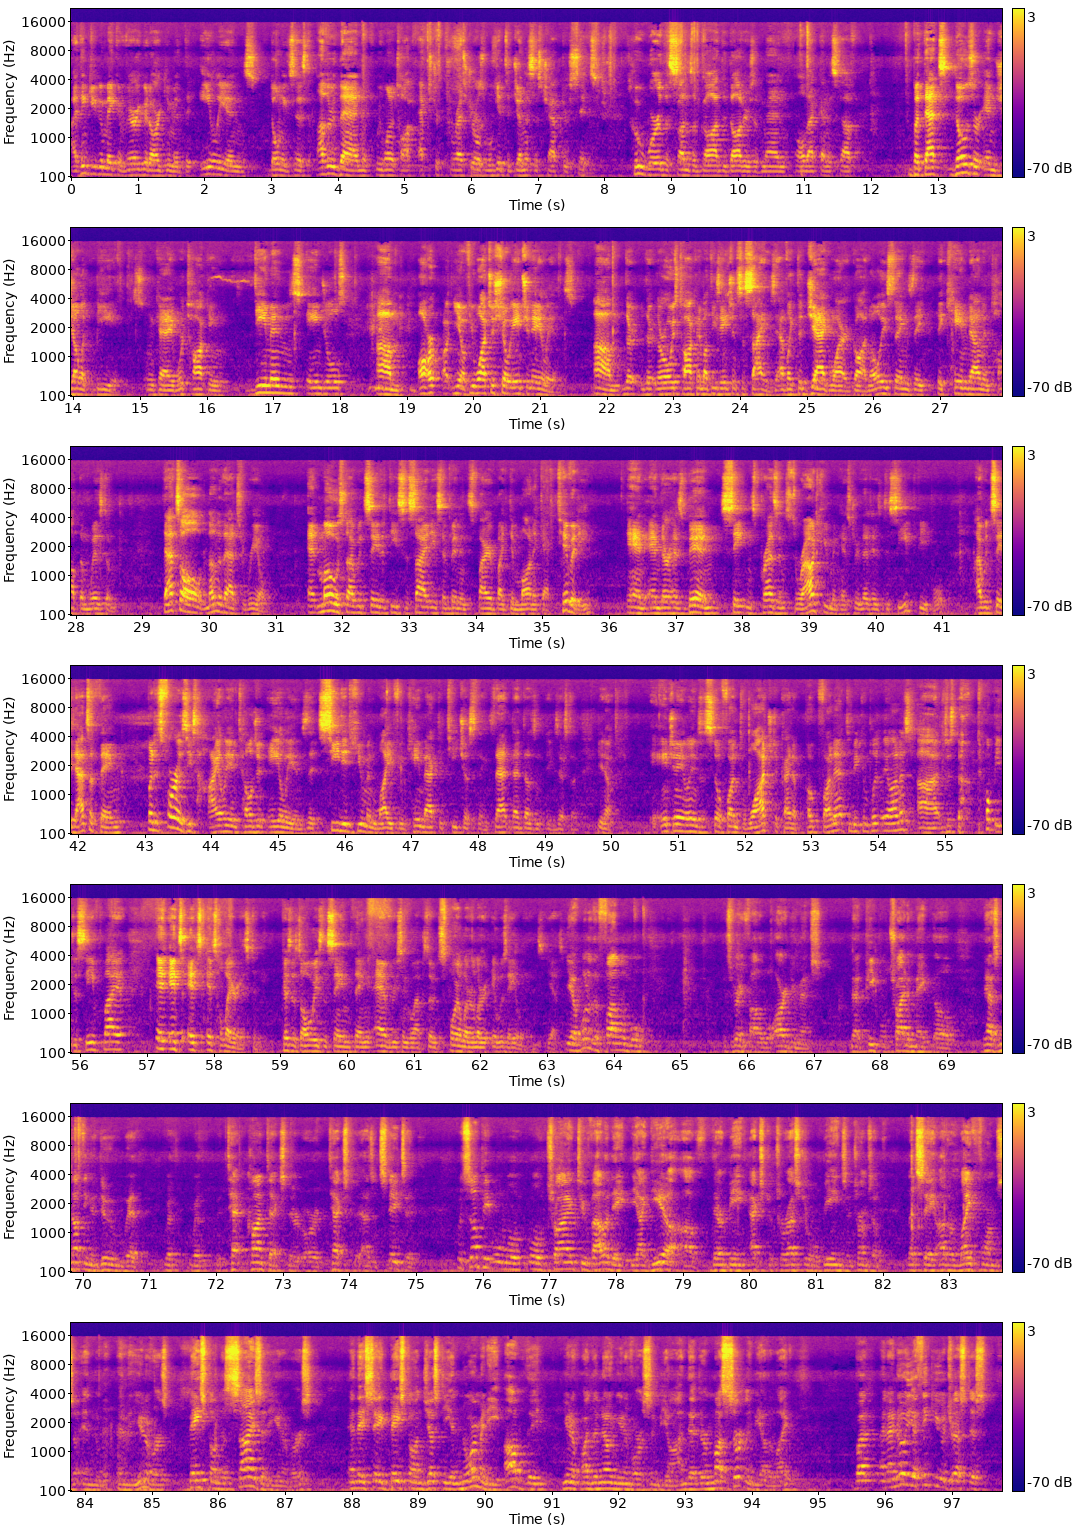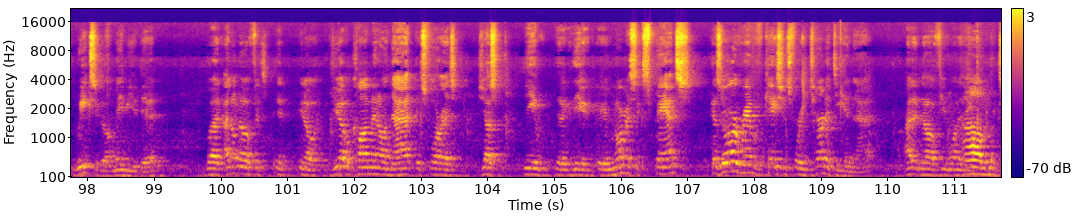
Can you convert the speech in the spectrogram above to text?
I think you can make a very good argument that aliens don't exist other than we want to talk extraterrestrials. We'll get to Genesis chapter 6. Who were the sons of God, the daughters of men, all that kind of stuff. But that's those are angelic beings. Okay, we're talking demons, angels. Um, are you know if you watch the show Ancient Aliens, um, they're, they're, they're always talking about these ancient societies. They have like the jaguar god and all these things. They they came down and taught them wisdom. That's all. None of that's real. At most, I would say that these societies have been inspired by demonic activity, and and there has been Satan's presence throughout human history that has deceived people. I would say that's a thing. But as far as these highly intelligent aliens that seeded human life and came back to teach us things, that that doesn't exist. You know, Ancient Aliens is still fun to watch, to kind of poke fun at, to be completely honest. Uh, just don't, don't be deceived by it. it. It's it's it's hilarious to me because it's always the same thing every single episode. Spoiler alert: it was aliens. Yes. Yeah, one of the followable, it's very followable arguments that people try to make though, it has nothing to do with, with, with the te- context or, or text as it states it. But some people will, will try to validate the idea of there being extraterrestrial beings in terms of, let's say, other life forms in the, in the universe, based on the size of the universe. And they say based on just the enormity of the you know, of the known universe and beyond, that there must certainly be other life. But, and I know you, I think you addressed this weeks ago, maybe you did, but I don't know if it's, it- you know, do you have a comment on that as far as just the, the, the enormous expanse? Because there are ramifications for eternity in that. I didn't know if you wanted to. Um,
